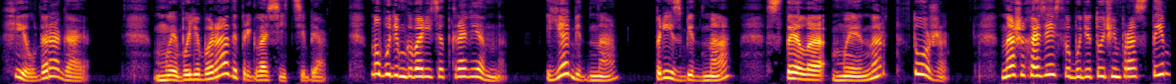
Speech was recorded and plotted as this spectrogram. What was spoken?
«Фил, дорогая, мы были бы рады пригласить тебя, но будем говорить откровенно. Я бедна, Приз бедна, Стелла Мейнард тоже. Наше хозяйство будет очень простым,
